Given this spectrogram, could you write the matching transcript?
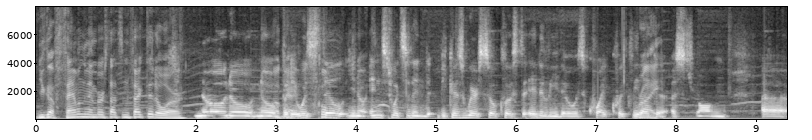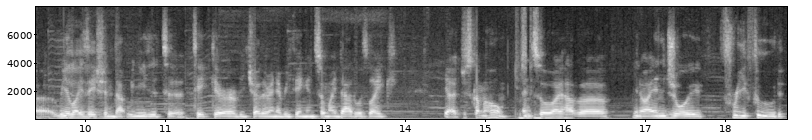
You got family members that's infected, or No, no, no. but it was cool. still, you know, in Switzerland because we're so close to Italy. There was quite quickly like a, a strong uh, realization that we needed to take care of each other and everything. And so my dad was like, "Yeah, just come home." Just and so I have a, you know, I enjoy free food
